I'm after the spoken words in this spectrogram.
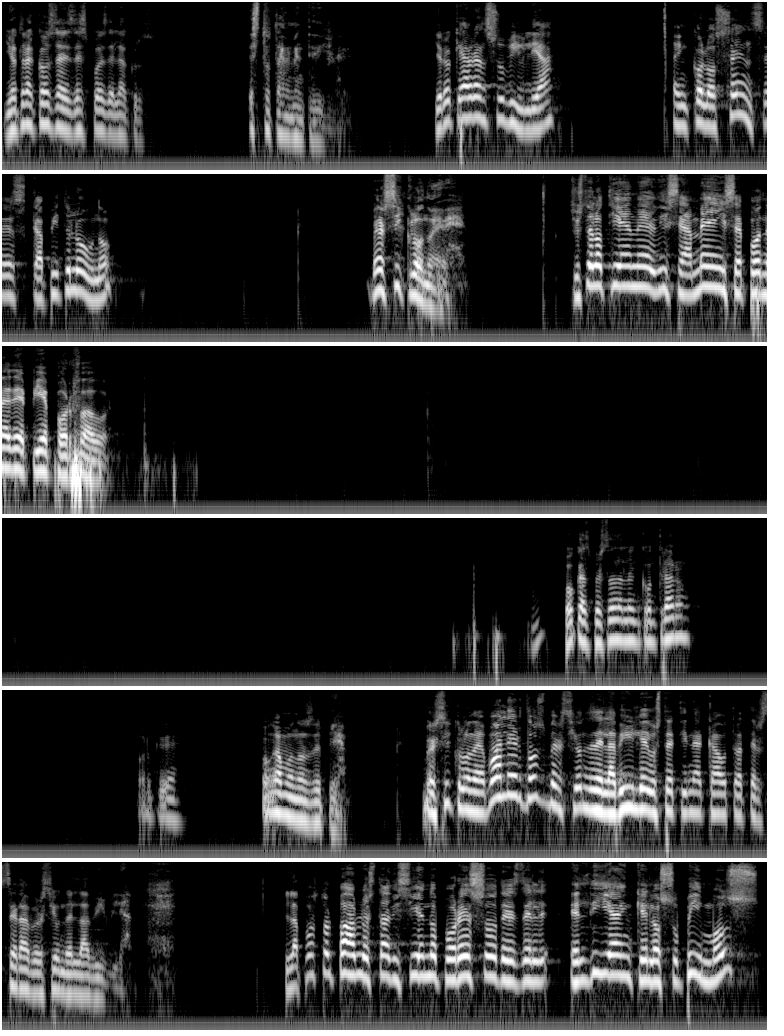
y otra cosa es después de la cruz. Es totalmente diferente. Quiero que abran su Biblia en Colosenses capítulo 1 versículo 9. Si usted lo tiene, dice amén y se pone de pie, por favor. Pocas personas lo encontraron. Porque pongámonos de pie. Versículo 9. Voy a leer dos versiones de la Biblia y usted tiene acá otra tercera versión de la Biblia. El apóstol Pablo está diciendo por eso desde el, día en que lo supimos,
